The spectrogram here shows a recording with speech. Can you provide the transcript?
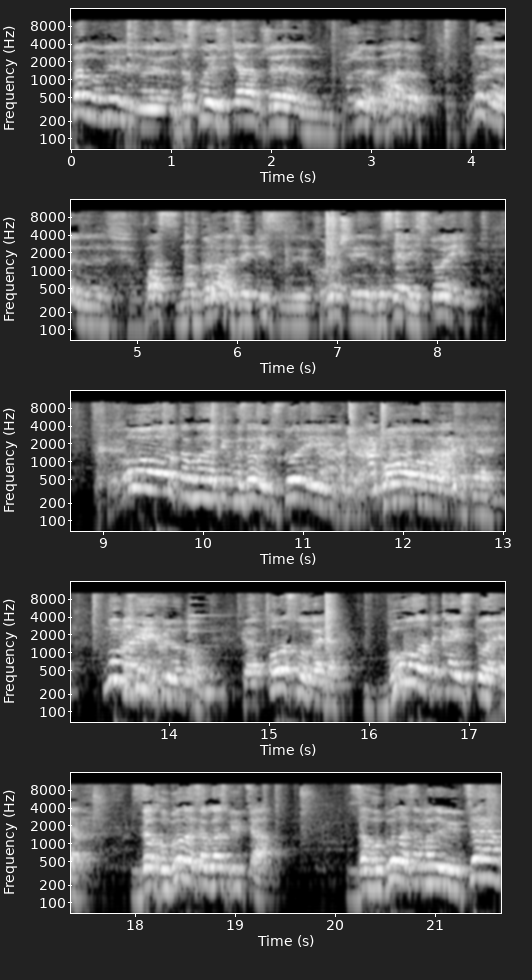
певно, ви е, за своє життя вже прожили багато. Може, е, у вас назбиралися якісь хороші, веселі історії. О, там в мене тих веселих історій. О, таке. Ну, розкажіть хулюну. Каже, О, була така історія. Загубилася в нас вівця. Загубилася в мене вівця,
